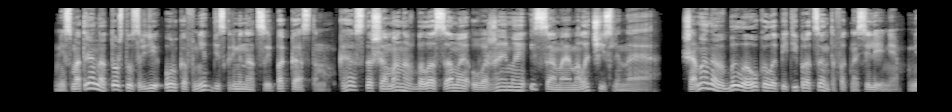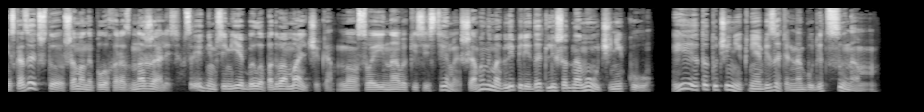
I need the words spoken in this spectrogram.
Несмотря на то, что среди орков нет дискриминации по кастам, каста шаманов была самая уважаемая и самая малочисленная. Шаманов было около 5% от населения. Не сказать, что шаманы плохо размножались. В среднем в семье было по два мальчика, но свои навыки системы шаманы могли передать лишь одному ученику. И этот ученик не обязательно будет сыном.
